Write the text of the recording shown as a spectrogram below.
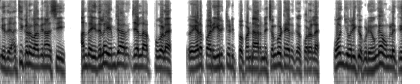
இது அத்திக்கடவு அவினாசி அந்த இதுல எம்ஜிஆர் ஜெயலலிதா புகழ எடப்பாடி இருட்டடிப்பு பண்ணாருன்னு செங்கோட்டையர் இருக்க குரலை ஓங்கி ஒலிக்கக்கூடியவங்க உங்களுக்கு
